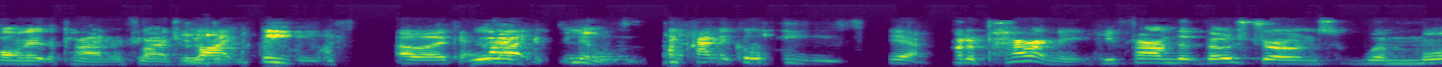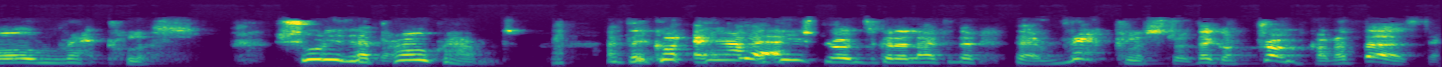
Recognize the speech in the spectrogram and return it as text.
pollinate the plant, and fly into like bees. Oh, okay. Like, like little mechanical bees. Yeah. But apparently, he found that those drones were more reckless. Surely they're programmed. And they got AI. Yeah. These drones are going to live. They're, they're reckless drones. They got drunk on a Thursday.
